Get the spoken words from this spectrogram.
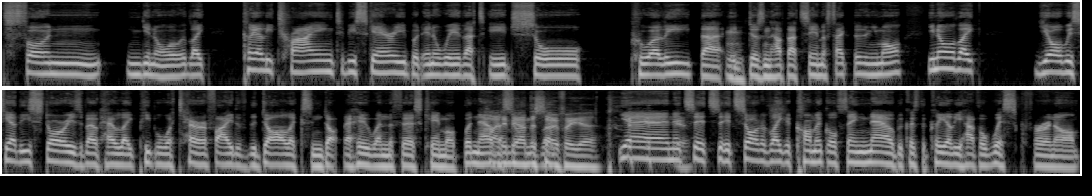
fun, you know, like clearly trying to be scary, but in a way that's aged so poorly that mm. it hmm. doesn't have that same effect anymore. You know, like you always hear these stories about how like people were terrified of the Daleks in Doctor Who when they first came up, but now hiding behind the like, sofa, yeah, yeah, and yeah. it's it's it's sort of like a comical thing now because they clearly have a whisk for an arm.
